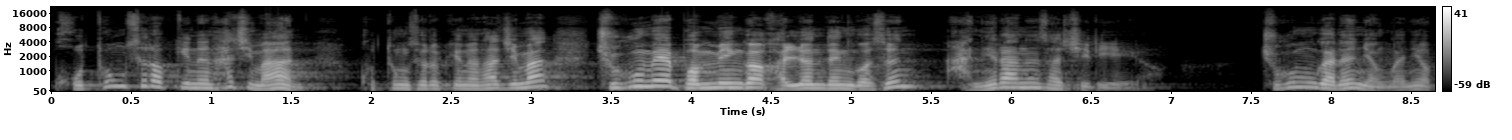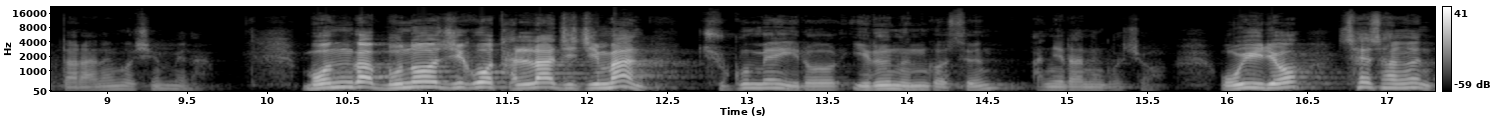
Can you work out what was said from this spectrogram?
고통스럽기는 하지만 고통스럽기는 하지만 죽음의 번민과 관련된 것은 아니라는 사실이에요. 죽음과는 연관이 없다라는 것입니다. 뭔가 무너지고 달라지지만 죽음에 이르, 이르는 것은 아니라는 거죠. 오히려 세상은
